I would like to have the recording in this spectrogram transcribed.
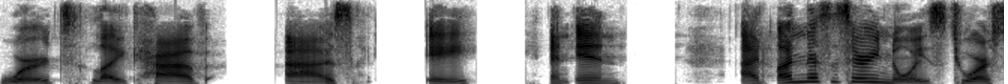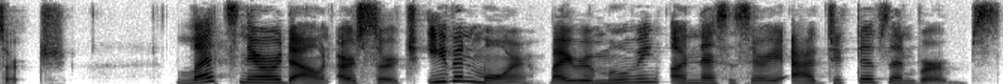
Words like have, as, a, and in add unnecessary noise to our search. Let's narrow down our search even more by removing unnecessary adjectives and verbs.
